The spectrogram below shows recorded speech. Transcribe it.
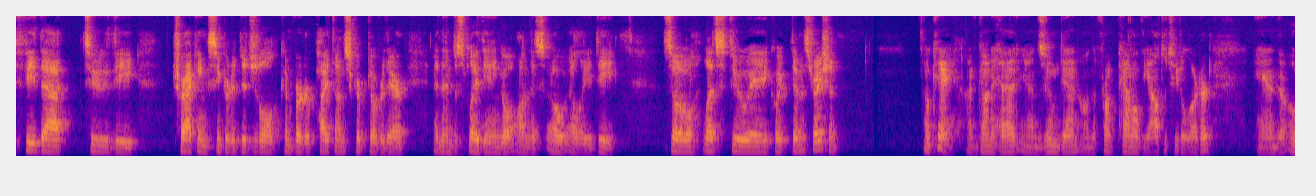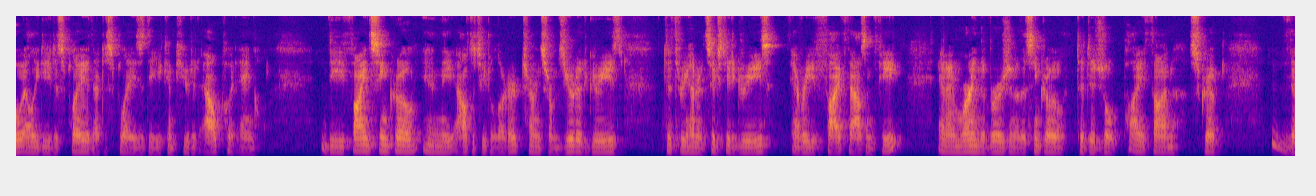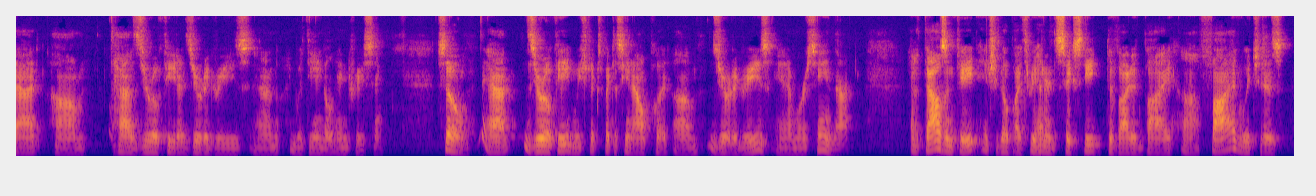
feed that to the tracking synchro to digital converter Python script over there, and then display the angle on this OLED. So let's do a quick demonstration. Okay, I've gone ahead and zoomed in on the front panel of the altitude alerter and the OLED display that displays the computed output angle. The fine synchro in the altitude alerter turns from 0 degrees to 360 degrees every 5,000 feet, and I'm running the version of the synchro to digital Python script that um, has 0 feet at 0 degrees and with the angle increasing. So at zero feet, we should expect to see an output of zero degrees, and we're seeing that. At 1,000 feet, it should go by 360 divided by uh, 5, which is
